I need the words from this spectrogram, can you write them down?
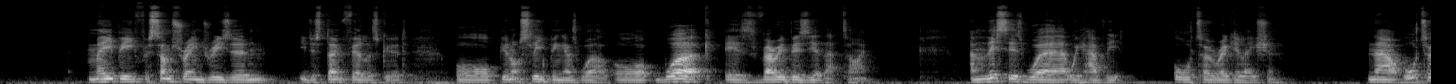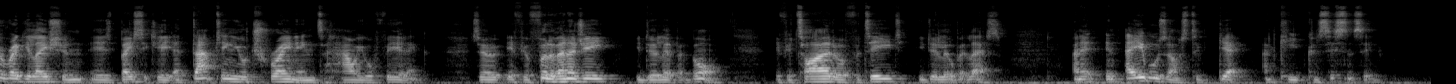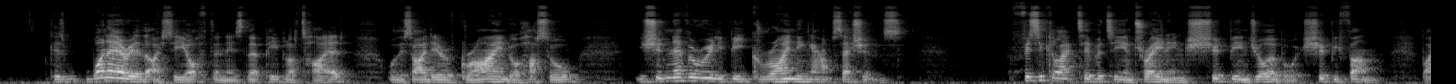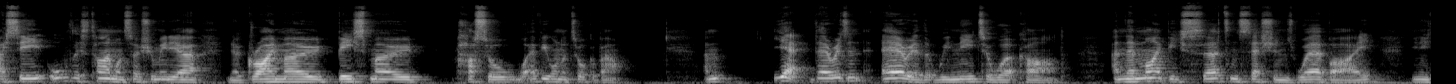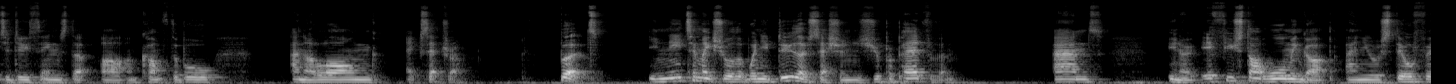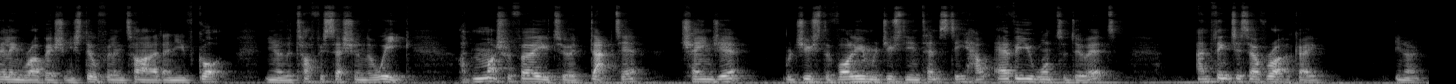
maybe for some strange reason you just don't feel as good, or you're not sleeping as well, or work is very busy at that time. And this is where we have the auto regulation. Now, auto regulation is basically adapting your training to how you're feeling. So, if you're full of energy, you do a little bit more. If you're tired or fatigued, you do a little bit less. And it enables us to get and keep consistency. Because one area that I see often is that people are tired, or this idea of grind or hustle. You should never really be grinding out sessions. Physical activity and training should be enjoyable, it should be fun. But I see all this time on social media, you know, grind mode, beast mode, hustle, whatever you want to talk about. And yet, there is an area that we need to work hard. And there might be certain sessions whereby you need to do things that are uncomfortable and are long, etc. But you need to make sure that when you do those sessions, you're prepared for them. And you know, if you start warming up and you're still feeling rubbish and you're still feeling tired and you've got, you know, the toughest session of the week, I'd much prefer you to adapt it, change it, reduce the volume, reduce the intensity, however you want to do it, and think to yourself, right, okay, you know,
